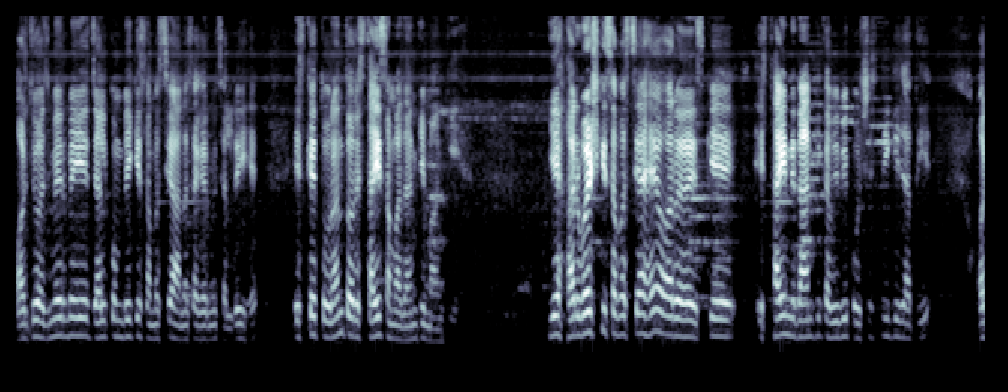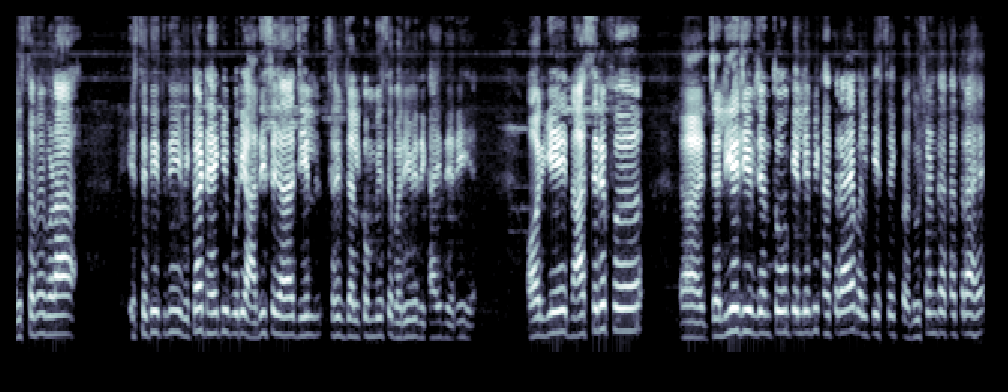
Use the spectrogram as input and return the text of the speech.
और जो अजमेर में ये जल कुंभी की समस्या आना सागर में चल रही है, इसके तुरंत और स्थायी समाधान की मांग की है। ये हर वर्ष की समस्या है और इसके स्थायी निदान की कभी भी कोशिश नहीं की जाती है। और इस समय बड़ा स्थिति इतनी विकट है कि पूरी आधी से ज़्यादा झील सिर्फ़ जलकुंभी से भरी हुई दिखाई दे रही है। और ये ना सिर्फ़ जलीय जीव जंतुओं के लिए भी खतरा है, बल्कि इससे एक प्रदूषण का खतरा है।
